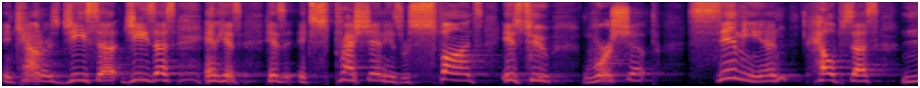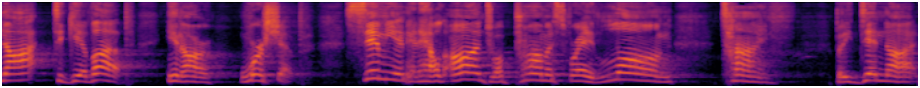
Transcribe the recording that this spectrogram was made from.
encounters Jesus, and his, his expression, his response is to worship. Simeon helps us not to give up in our worship. Simeon had held on to a promise for a long time, but he did not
